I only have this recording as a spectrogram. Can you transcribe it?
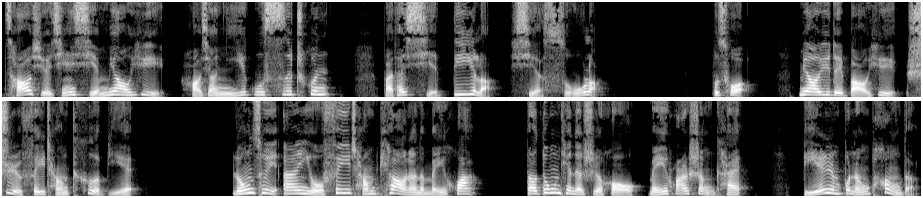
曹雪芹写妙玉好像尼姑思春，把它写低了，写俗了。不错，妙玉对宝玉是非常特别。龙翠庵有非常漂亮的梅花，到冬天的时候，梅花盛开，别人不能碰的。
